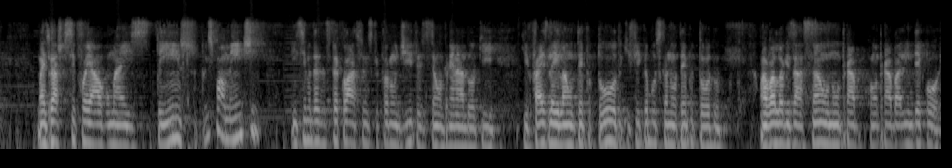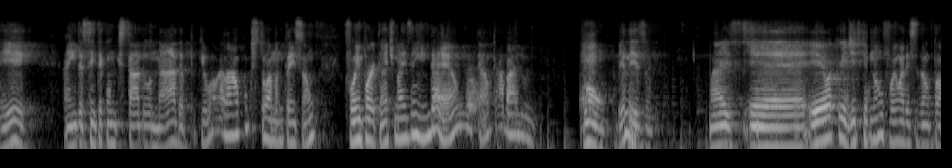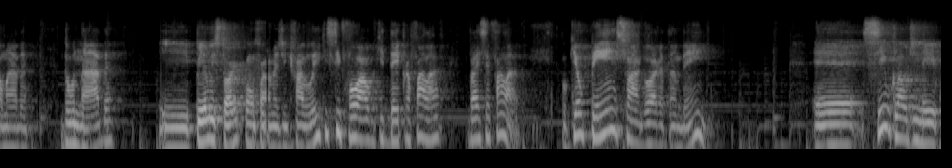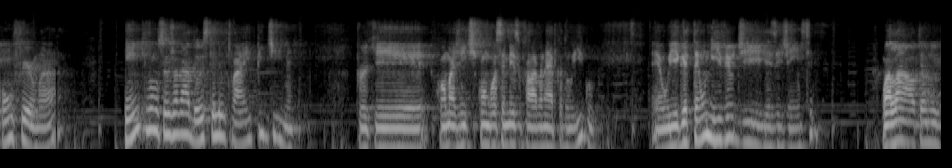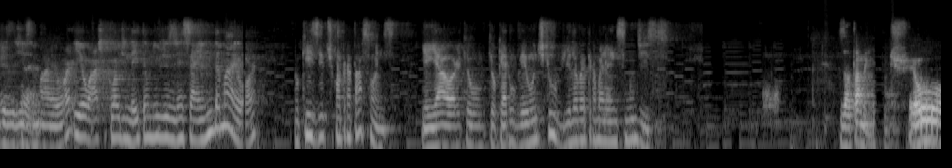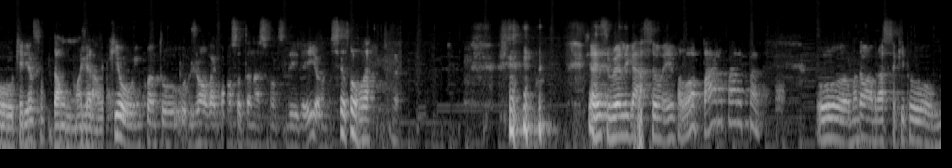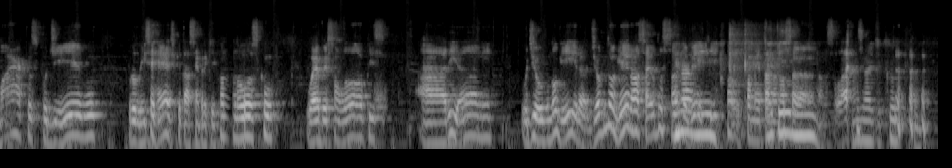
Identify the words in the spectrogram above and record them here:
mas eu acho que se foi algo mais tenso, principalmente em cima das especulações que foram ditas de ser um treinador que, que faz leilão o tempo todo, que fica buscando o tempo todo uma valorização num tra com o trabalho em decorrer, ainda sem ter conquistado nada, porque o Alan conquistou a manutenção, foi importante, mas ainda é um, é um trabalho bom, beleza. Mas é, eu acredito que não foi uma decisão tomada do nada, e pelo histórico, conforme a gente falou, e que se for algo que dê para falar, vai ser falado. O que eu penso agora também é se o Claudinei confirmar, quem que vão ser os jogadores que ele vai pedir, né? Porque como a gente, como você mesmo falava na época do Igor, é, o Igor tem um nível de exigência. O Alan tem um nível de exigência é. maior e eu acho que o Claudinei tem um nível de exigência ainda maior no quesito de contratações. E aí é a hora que eu, que eu quero ver onde que o Vila vai trabalhar em cima disso. Exatamente. Eu queria dar uma geral aqui, ou enquanto o João vai consultando as fontes dele aí, ó, no celular. Já recebeu a ligação aí, falou, ó, oh, para, para, para. Mandar um abraço aqui pro Marcos, pro Diego, pro Lince Red, que está sempre aqui conosco, o Eberson Lopes, a Ariane, o Diogo Nogueira. Diogo Nogueira, ó, saiu do Santos, veio aqui comentar na nossa, na nossa live.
